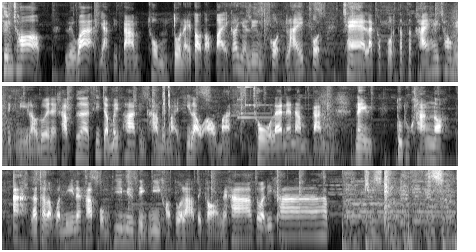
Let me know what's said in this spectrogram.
ชื่นชอบ หรือว่าอยากติดตามชมตัวไหนต่อต่อไป ก็อย่าลืมกดไลค์กดแชร์ แล้วก็กด Subscribe ให้ช่อง Music มีเราด้วยนะครับ เพื่อที่จะไม่พลาดสินค้าใหม่ๆ ที่เราเอามาโชว์และแนะนำกันในทุกๆ ครั้งเนาะอะแล้วสำหรับวันนี้นะครับ ผมที Music มีขอตัวลาไปก่อนนะครับ สวัสดีครับ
